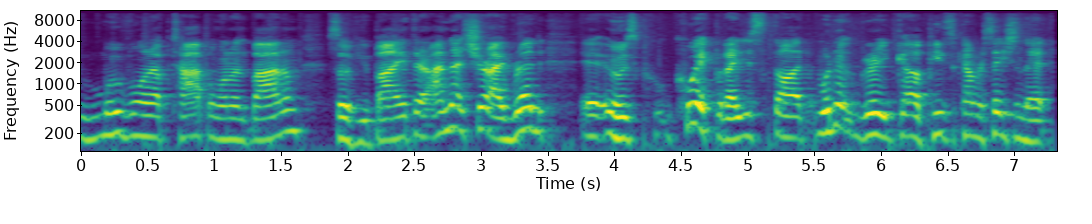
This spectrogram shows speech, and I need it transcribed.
move one up top and one on the bottom. So if you buy it there, I'm not sure. I read it it was quick, but I just thought what a great uh, piece of conversation that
